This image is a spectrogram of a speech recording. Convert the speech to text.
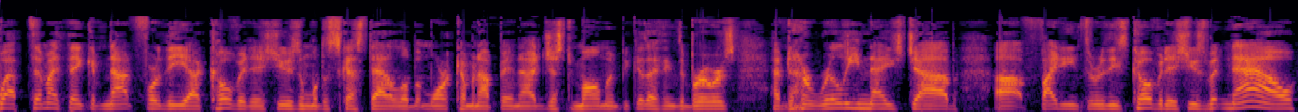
swept them, I think, if not for the uh, COVID issues. And we'll discuss that a little bit more coming up in uh, just a moment because I think the Brewers have done a really nice job uh, fighting through these COVID issues. But now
